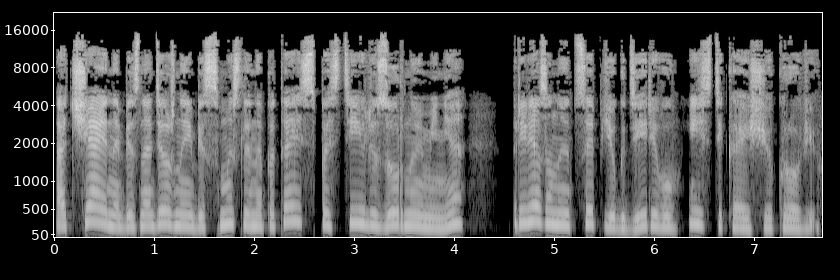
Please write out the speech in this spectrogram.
отчаянно, безнадежно и бессмысленно пытаясь спасти иллюзорную меня, привязанную цепью к дереву и истекающую кровью.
